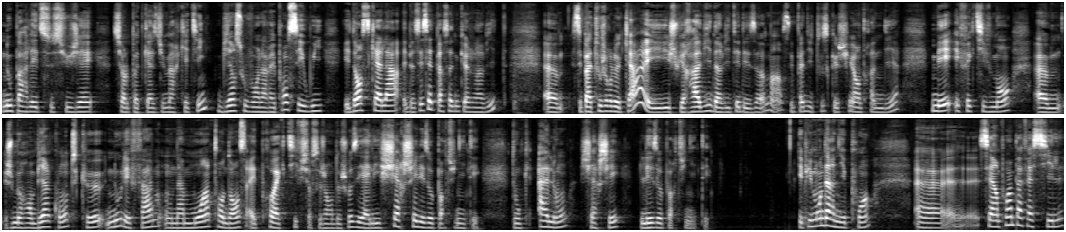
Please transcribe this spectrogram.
nous parler de ce sujet sur le podcast du marketing? Bien souvent, la réponse est oui. Et dans ce cas-là, eh c'est cette personne que j'invite. Euh, c'est pas toujours le cas et je suis ravie d'inviter des hommes. Hein, c'est pas du tout ce que je suis en train de dire. Mais effectivement, euh, je me rends bien compte que nous, les femmes, on a moins tendance à être proactifs sur ce genre de choses et à aller chercher les opportunités. Donc, allons chercher les opportunités. Et puis mon dernier point, euh, c'est un point pas facile,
